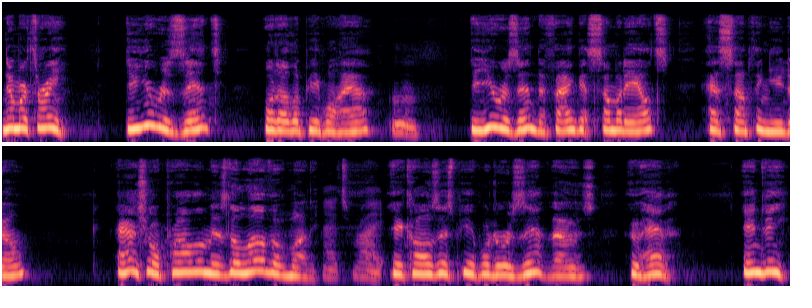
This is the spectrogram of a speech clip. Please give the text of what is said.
Number three, do you resent what other people have? Mm. Do you resent the fact that somebody else has something you don't? Actual problem is the love of money. That's right. It causes people to resent those who have it. Envy,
